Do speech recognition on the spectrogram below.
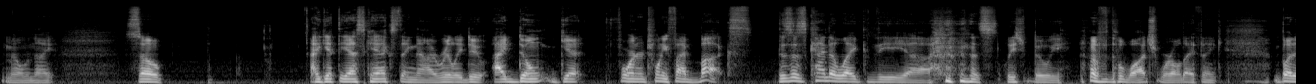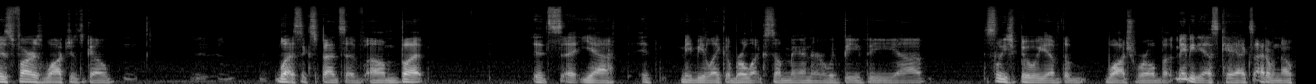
in the middle of the night. So I get the SKX thing now. I really do. I don't get 425 bucks. This is kind of like the uh, the leash buoy of the watch world, I think. But as far as watches go, less expensive. Um, but it's uh, yeah, maybe like a Rolex Submariner would be the uh, Slish buoy of the watch world, but maybe the SKX. I don't know.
